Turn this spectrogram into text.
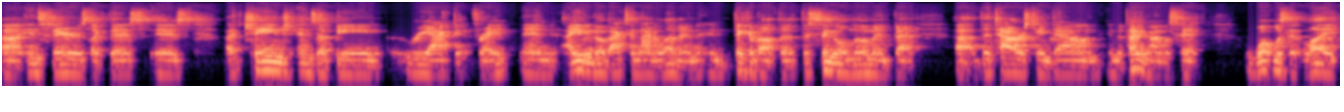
uh, in scenarios like this is a change ends up being reactive, right? And I even go back to 9/11 and think about the the single moment that uh, the towers came down and the Pentagon was hit what was it like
